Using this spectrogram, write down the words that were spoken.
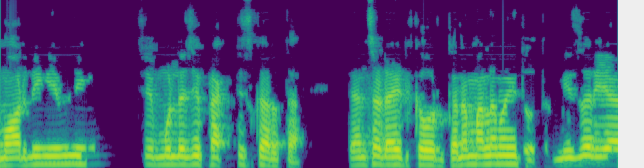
मॉर्निंग इव्हनिंगचे मुलं जे प्रॅक्टिस करतात त्यांचा डाएट कव्हर त्यांना मला माहीत होतं. मी जर या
